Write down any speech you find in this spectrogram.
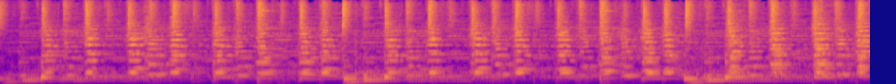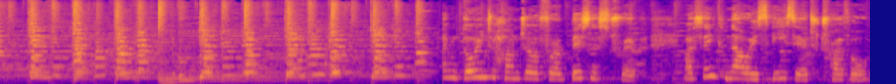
I'm going to Hangzhou for a business trip. I think now it's easier to travel.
